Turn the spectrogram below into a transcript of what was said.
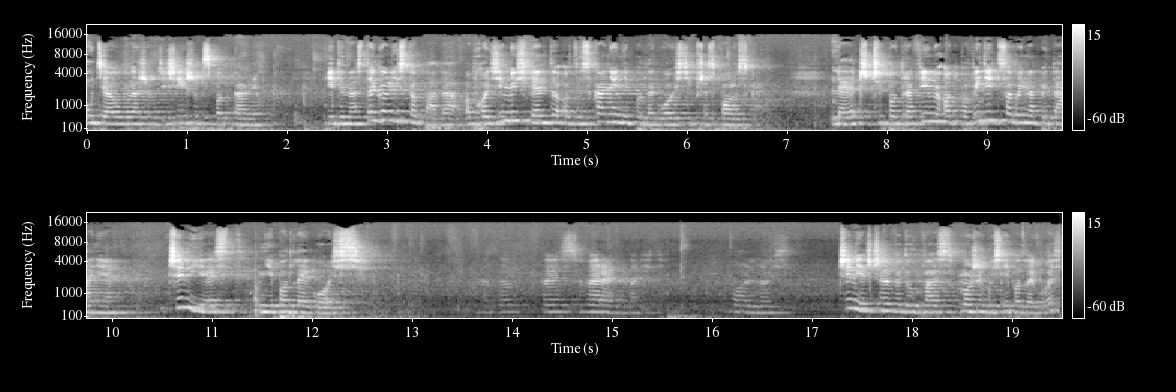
udziału w naszym dzisiejszym spotkaniu. 11 listopada obchodzimy święto odzyskania niepodległości przez Polskę. Lecz czy potrafimy odpowiedzieć sobie na pytanie, czym jest niepodległość? To jest suwerenność, wolność. Czym jeszcze według Was może być niepodległość?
